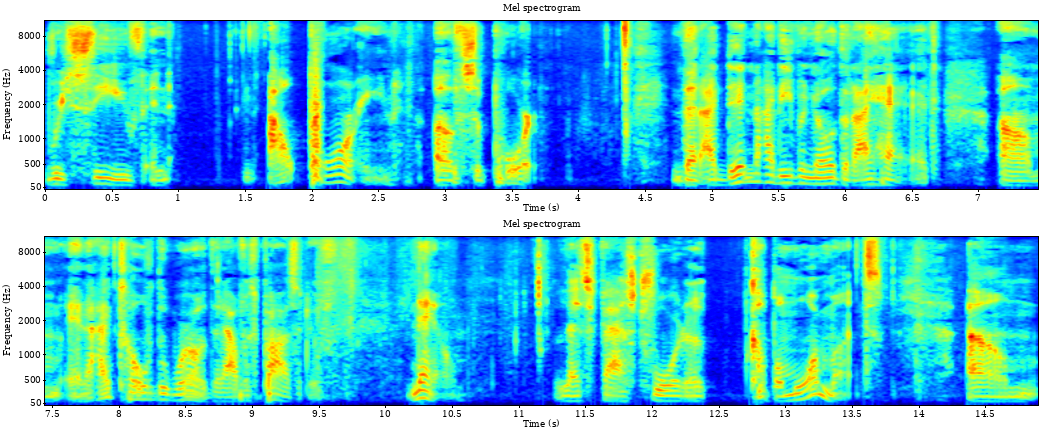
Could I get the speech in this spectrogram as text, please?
received an outpouring of support that I did not even know that I had. Um, and I told the world that I was positive. Now, let's fast forward a couple more months. Um,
